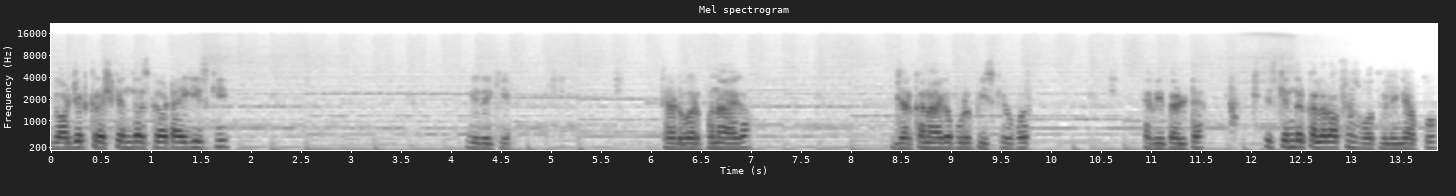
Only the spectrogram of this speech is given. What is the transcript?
जॉर्जेट क्रश के अंदर स्कर्ट आएगी इसकी। ये देखिए थ्रेड वर्क बना आएगा। जरकन आएगा पूरे पीस के ऊपर। हैवी बेल्ट है। इसके अंदर कलर ऑप्शंस बहुत मिलेंगे आपको।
